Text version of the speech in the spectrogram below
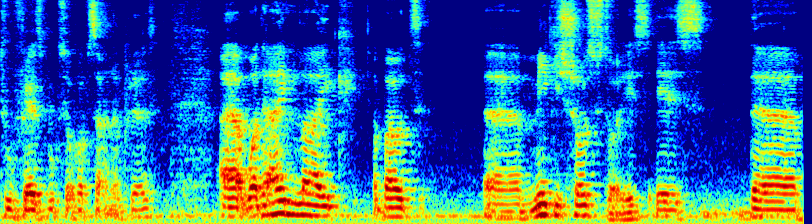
two first books of Afsana Press. Uh, what I like about uh, short stories is the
